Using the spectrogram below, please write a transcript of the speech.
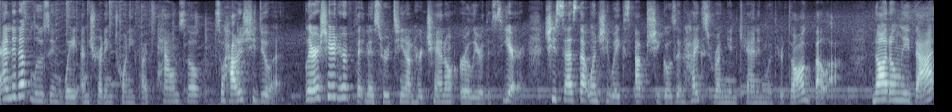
ended up losing weight and shedding 25 pounds though, so how did she do it? Blair shared her fitness routine on her channel earlier this year. She says that when she wakes up, she goes and hikes Runyon Canyon with her dog, Bella. Not only that,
